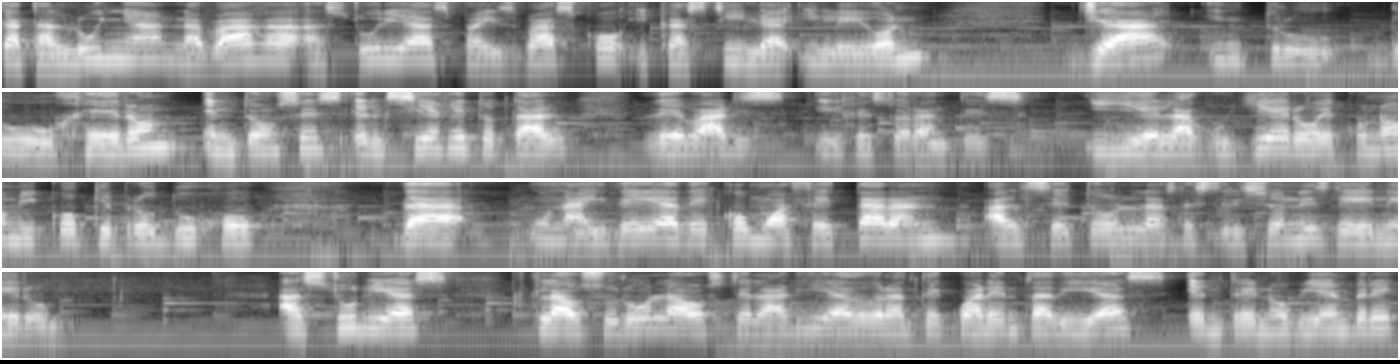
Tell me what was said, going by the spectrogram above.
Cataluña, Navarra, Asturias, País Vasco y Castilla y León ya introdujeron entonces el cierre total de bares y restaurantes y el agullero económico que produjo da una idea de cómo afectarán al sector las restricciones de enero. Asturias clausuró la hostelería durante 40 días entre noviembre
